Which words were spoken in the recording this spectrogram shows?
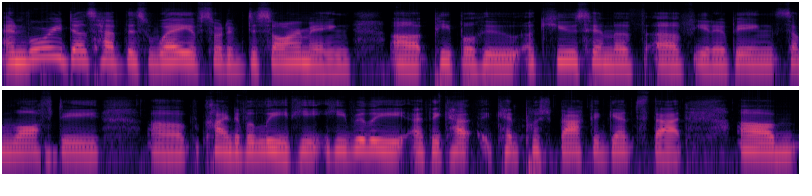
And Rory does have this way of sort of disarming uh, people who accuse him of, of you know, being some lofty uh, kind of elite. He he really, I think, ha- can push back against that. Um,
